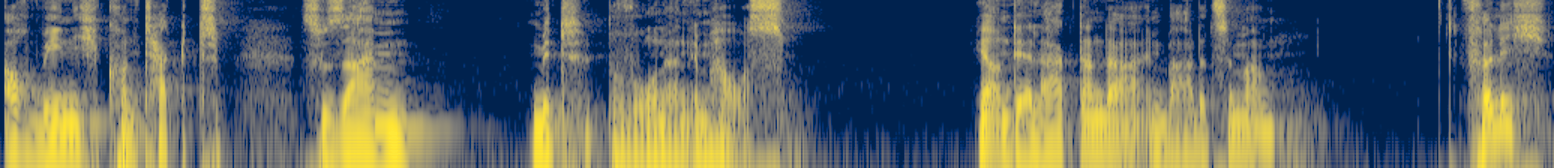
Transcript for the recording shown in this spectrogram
auch wenig Kontakt zu seinem Mitbewohnern im Haus. Ja, und der lag dann da im Badezimmer. Völlig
